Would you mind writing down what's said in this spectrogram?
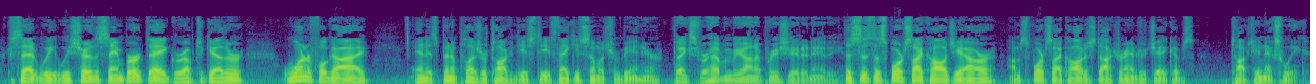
Like I said, we, we share the same birthday, grew up together. Wonderful guy, and it's been a pleasure talking to you, Steve. Thank you so much for being here. Thanks for having me on. I appreciate it, Andy. This is the Sports Psychology Hour. I'm sports psychologist Dr. Andrew Jacobs. Talk to you next week.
